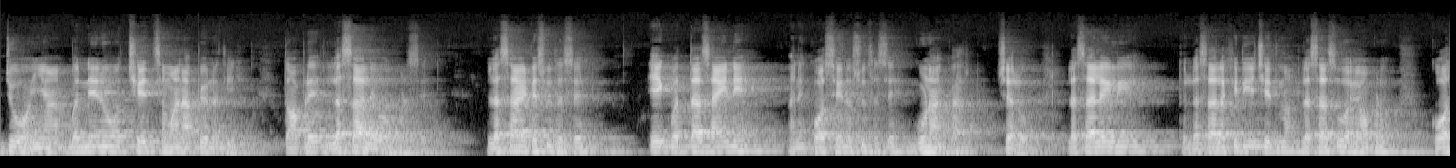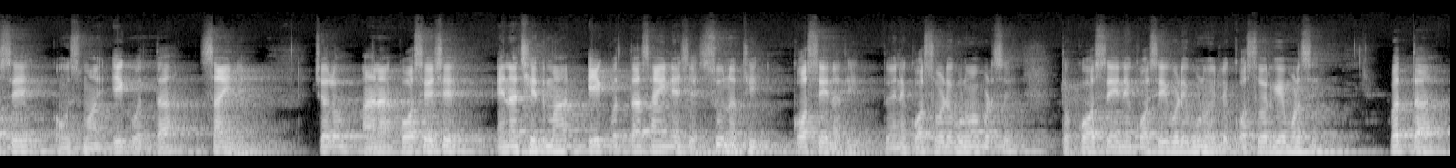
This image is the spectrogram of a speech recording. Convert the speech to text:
જો અહીંયા બંનેનો છેદ સમાન આપ્યો નથી. તો આપણે લસા લેવો પડશે. લસા એટલે શું થશે? એક વત્તા સાઈને અને કોસેનો શું થશે? ગુણાકાર. ચલો, લસા લઈ લઈએ. તો લસા લખી દઈએ છેદમાં. લસા શું આવ્યો આપણો? કોસે કૌંસમાં એક વત્તા સાઈને ચલો, આના કોસે છે, એના છેદમાં એક વત્તા સાઈને છે. શું નથી? કોસે નથી. તો એને કોસ વડે ગુણવા પડશે. તો કોસે એને કોસે વડે ગુણો એટલે કોસ મળશે. વત્તા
